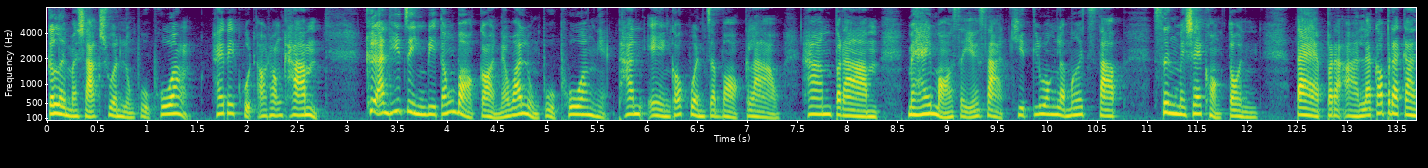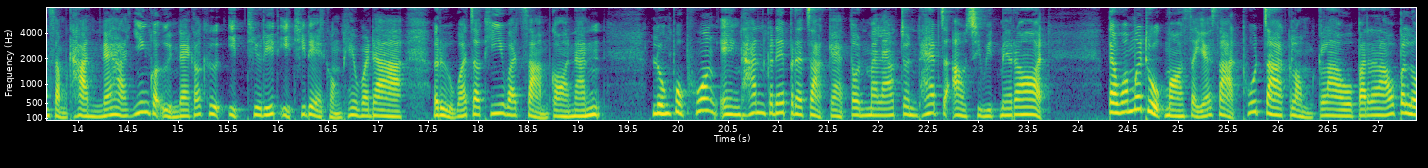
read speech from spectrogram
ก็เลยมาชักชวนหลวงปู่พ่วง ให้ไปขุดเอาทองคำคืออันที่จริงบีต้องบอกก่อนนะว่าหลวงปู่พ่วงเนี่ยท่านเองก็ควรจะบอกกล่าว ห้ามปราม ไม่ให้หมอศิลศาสตร์คิดล่วงละเมิดทรัพย์ ซึ่งไม่ใช่ของตน แต่ประอาและก็ประการสำคัญนะคะยิ่งกว่าอื่นใดก็คืออิทธิฤทธิอิทธิเดชของเทวดา หรือว่าเจ้าที่วัดสามกอนั้น หลวงปู่พ่วงเองท่านก็ได้ประจักษ์แก่ตนมาแล้วจนแทบจะเอาชีวิตไม่รอด แต่ว่าเมื่อถูกหมอศิลศาสตร์พูดจากล่อมเกลาปรเล้าประโล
